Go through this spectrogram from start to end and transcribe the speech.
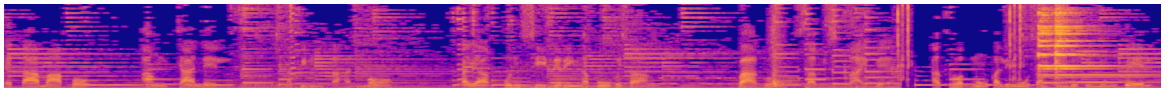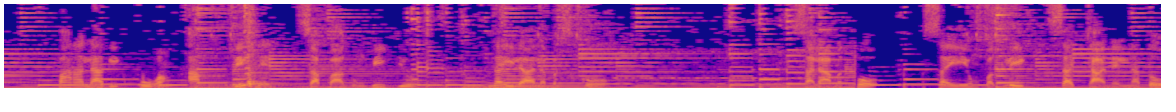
eh tama po ang channel na pinuntahan mo. Kaya considering na po kitang bagong subscriber. At huwag mong kalimutan pindutin yung bell para lagi po kang updated sa bagong video na ilalabas ko. Salamat po sa iyong pag-click sa channel na to.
